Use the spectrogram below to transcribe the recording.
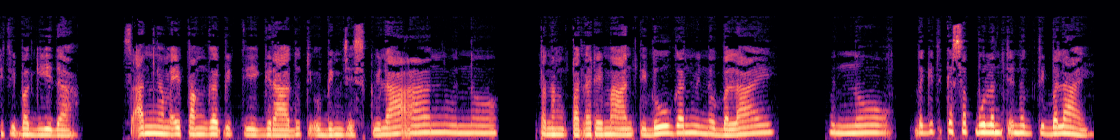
iti bagida. Saan nga maipanggap iti grado ti ubing sa eskwilaan, wenno panang palarimaan ti lugan, wenno balay, no, dagiti kasapulan ti nagtibalay.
